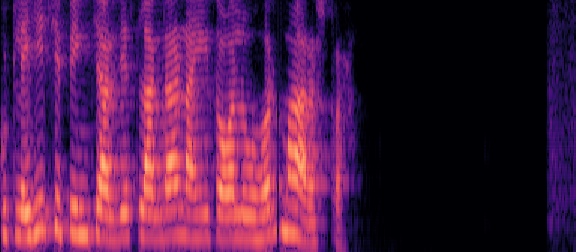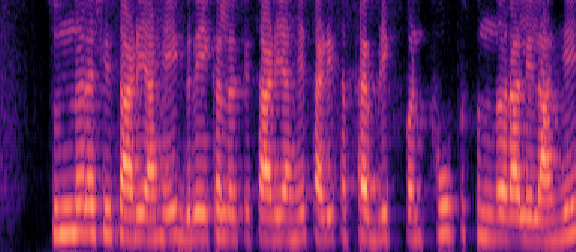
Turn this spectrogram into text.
कुठलेही शिपिंग चार्जेस लागणार नाहीत ऑल ओव्हर महाराष्ट्र. सुंदर अशी साडी आहे ग्रे कलरची साडी आहे साडीचा फॅब्रिक पण खूप सुंदर आलेला आहे.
